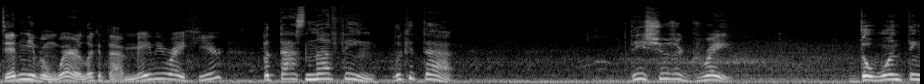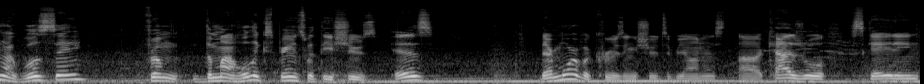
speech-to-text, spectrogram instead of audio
didn't even wear. Look at that. Maybe right here, but that's nothing. Look at that. These shoes are great. The one thing I will say from the my whole experience with these shoes is they're more of a cruising shoe to be honest. Uh, casual skating.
